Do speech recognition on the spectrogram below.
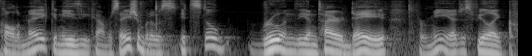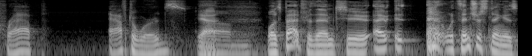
call to make, an easy conversation, but it was, it still ruined the entire day for me. I just feel like crap afterwards. Yeah. Um, well, it's bad for them too. I, it, what's interesting is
